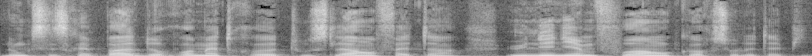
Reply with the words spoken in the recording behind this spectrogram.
Donc ce serait pas de remettre euh, tout cela en fait une énième fois encore sur le tapis.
